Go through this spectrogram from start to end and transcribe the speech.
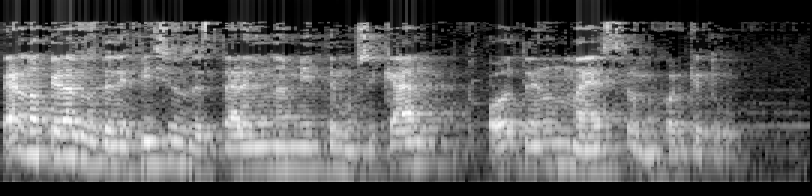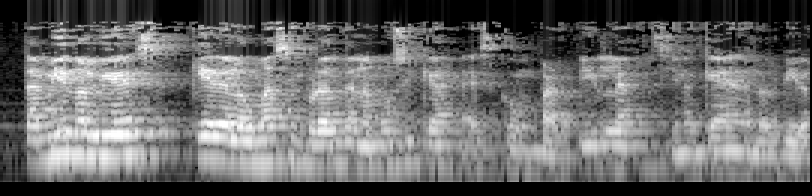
Pero no pierdas los beneficios de estar en un ambiente musical o tener un maestro mejor que tú. También no olvides que de lo más importante en la música es compartirla si no queda en el olvido.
